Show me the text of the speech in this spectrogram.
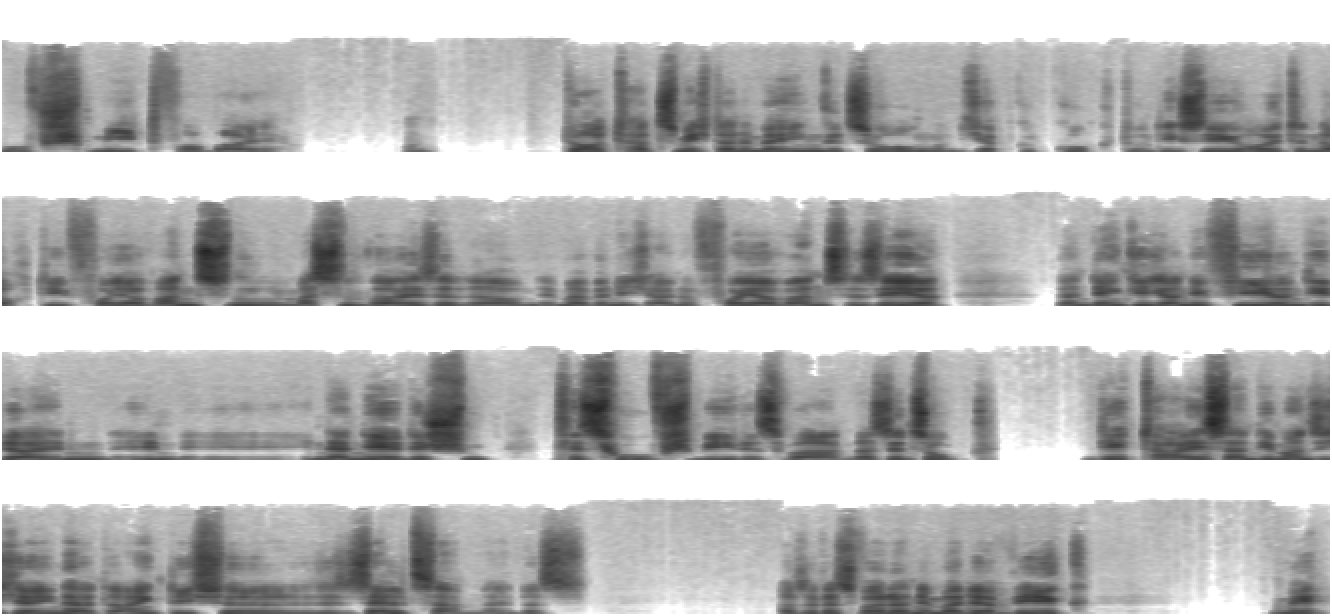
Hufschmied vorbei. Und dort hat es mich dann immer hingezogen und ich habe geguckt und ich sehe heute noch die Feuerwanzen massenweise da. Und immer wenn ich eine Feuerwanze sehe, dann denke ich an die vielen, die da in, in, in der Nähe des, des Hufschmiedes waren. Das sind so Details, an die man sich erinnert. Eigentlich äh, seltsam. Ne? Das, also das war dann immer der Weg mit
